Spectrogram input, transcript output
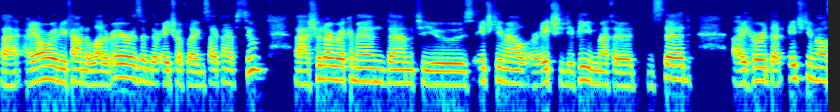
Uh, I already found a lot of errors in their hreflang sitemaps too. Uh, should I recommend them to use HTML or HTTP method instead? I heard that HTML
